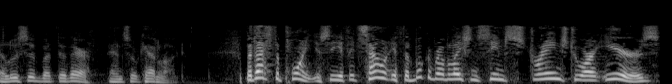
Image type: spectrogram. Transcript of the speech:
elusive, but they're there and so cataloged. But that's the point. You see, if it sound, if the book of Revelation seems strange to our ears,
